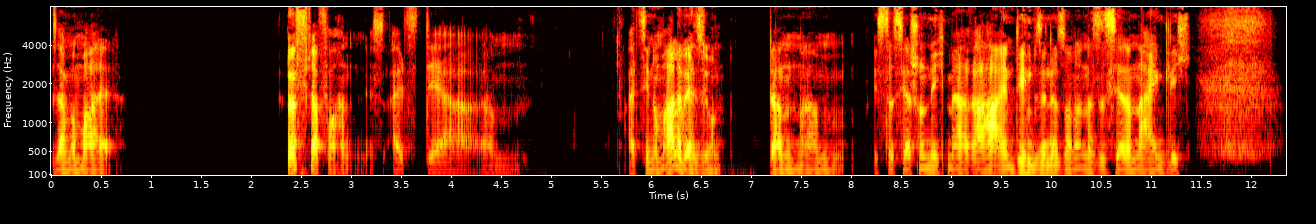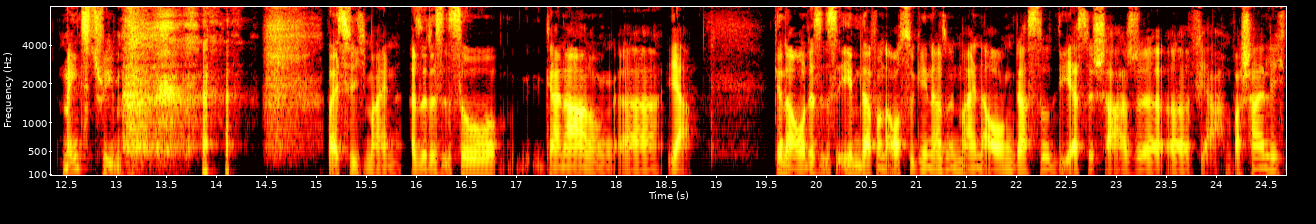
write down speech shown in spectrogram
sagen wir mal, öfter vorhanden ist als der, ähm, als die normale Version, dann ähm, ist das ja schon nicht mehr rar in dem Sinne, sondern das ist ja dann eigentlich Mainstream. weißt du, wie ich meine? Also das ist so, keine Ahnung, äh, ja. Genau, das ist eben davon auszugehen, also in meinen Augen, dass so die erste Charge äh, ja wahrscheinlich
